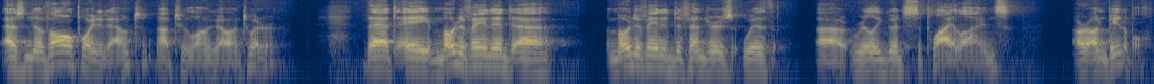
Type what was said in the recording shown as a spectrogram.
as Naval pointed out not too long ago on Twitter, that a motivated, uh, motivated defenders with uh, really good supply lines are unbeatable.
